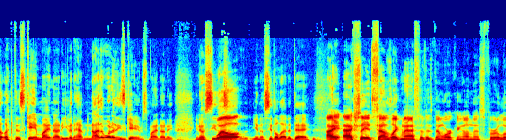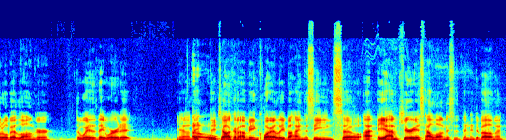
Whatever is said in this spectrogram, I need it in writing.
know, like this game might not even happen. Neither one of these games might not, you know, see Well- the, you know, see the light of day. I actually, it sounds like Massive has been working on this for a little bit longer. the way that they word it. You know, they, Oh. they talk about being quietly behind the scenes. So I, yeah, I'm curious how long this has been in development.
